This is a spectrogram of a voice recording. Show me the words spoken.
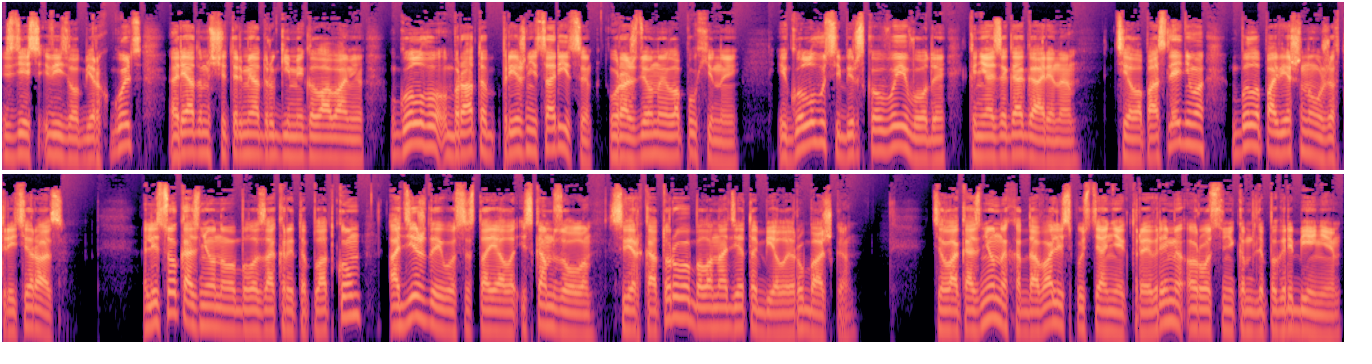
Здесь видел Берггольц рядом с четырьмя другими головами голову брата прежней царицы, урожденной Лопухиной, и голову сибирского воеводы, князя Гагарина, Тело последнего было повешено уже в третий раз. Лицо казненного было закрыто платком, одежда его состояла из камзола, сверх которого была надета белая рубашка. Тела казненных отдавались спустя некоторое время родственникам для погребения.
